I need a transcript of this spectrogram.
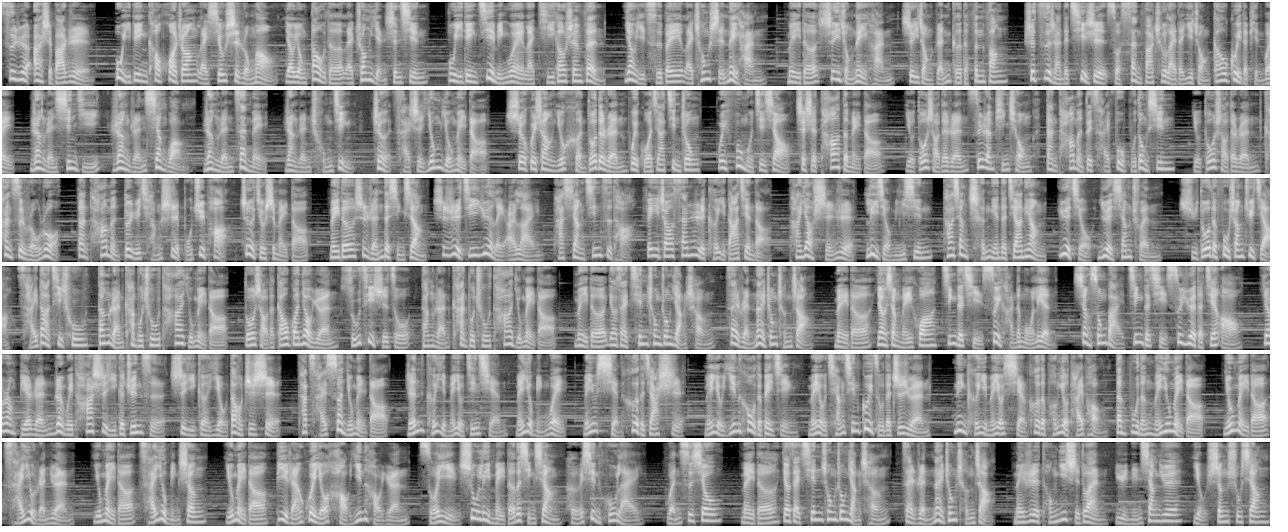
四月二十八日，不一定靠化妆来修饰容貌，要用道德来庄严身心；不一定借名位来提高身份，要以慈悲来充实内涵。美德是一种内涵，是一种人格的芬芳，是自然的气质所散发出来的一种高贵的品味，让人心仪，让人向往，让人赞美，让人崇敬。这才是拥有美德。社会上有很多的人为国家尽忠。为父母尽孝，这是他的美德。有多少的人虽然贫穷，但他们对财富不动心？有多少的人看似柔弱，但他们对于强势不惧怕？这就是美德。美德是人的形象，是日积月累而来。它像金字塔，非一朝三日可以搭建的，它要时日，历久弥新。它像陈年的佳酿，越久越香醇。许多的富商巨贾，财大气粗，当然看不出他有美德；多少的高官要员，俗气十足，当然看不出他有美德。美德要在谦冲中养成，在忍耐中成长。美德要像梅花，经得起岁寒的磨练；像松柏，经得起岁月的煎熬。要让别人认为他是一个君子，是一个有道之士，他才算有美德。人可以没有金钱，没有名位。没有显赫的家世，没有殷厚的背景，没有强亲贵族的支援，宁可以没有显赫的朋友抬捧，但不能没有美德。有美德才有人缘，有美德才有名声，有美德必然会有好因好缘。所以树立美德的形象，何信乎来？文思修，美德要在谦冲中养成，在忍耐中成长。每日同一时段与您相约有声书香。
